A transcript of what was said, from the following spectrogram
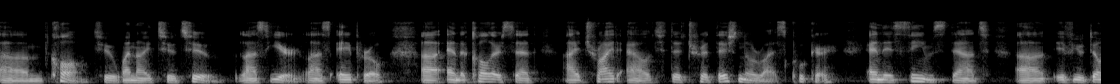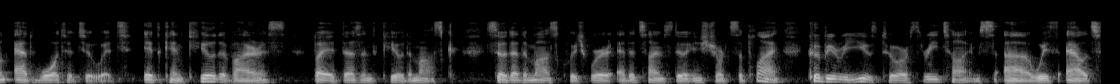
um, call to 1922 last year, last April, uh, and the caller said, I tried out the traditional rice cooker, and it seems that uh, if you don't add water to it, it can kill the virus but it doesn't kill the mask. So that the masks, which were at the time still in short supply, could be reused two or three times uh, without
